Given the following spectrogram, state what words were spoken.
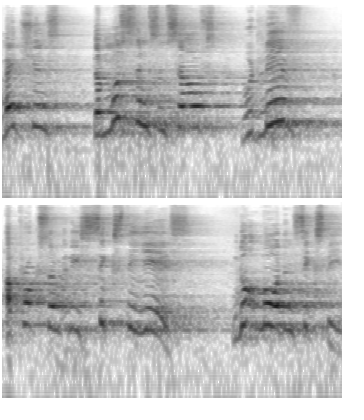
mentions the Muslims themselves would live approximately 60 years, not more than 60.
